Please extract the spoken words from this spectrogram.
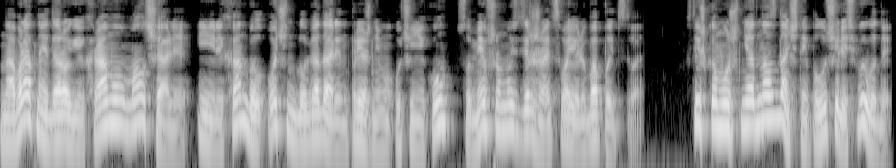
На обратной дороге к храму молчали, и Илихан был очень благодарен прежнему ученику, сумевшему сдержать свое любопытство. Слишком уж неоднозначные получились выводы.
